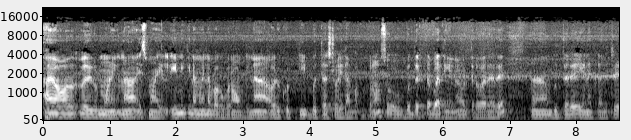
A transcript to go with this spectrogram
Hi all very good morning நான் இஸ்மாயில். இன்றைக்கி நம்ம என்ன பார்க்க போகிறோம் அப்படின்னா ஒரு குட்டி புத்தர் ஸ்டோரி தான் பார்க்க போகிறோம் ஸோ புத்தர்கிட்ட பார்த்தீங்கன்னா ஒருத்தர் வராரு புத்தர் எனக்கு வந்துட்டு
